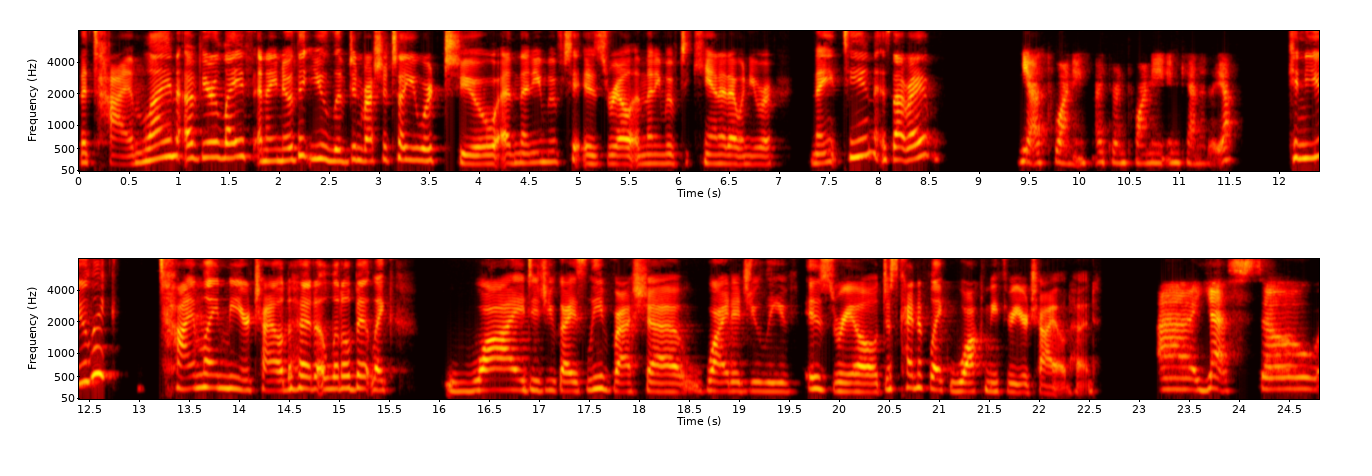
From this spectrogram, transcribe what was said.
the timeline of your life. And I know that you lived in Russia till you were two, and then you moved to Israel, and then you moved to Canada when you were 19. Is that right? Yeah, 20. I turned 20 in Canada. Yeah. Can you like timeline me your childhood a little bit? Like, why did you guys leave Russia? Why did you leave Israel? Just kind of like walk me through your childhood. Uh, yes. So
